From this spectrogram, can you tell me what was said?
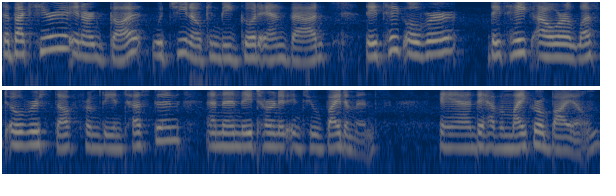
The bacteria in our gut, which you know can be good and bad, they take over they take our leftover stuff from the intestine and then they turn it into vitamins. And they have a microbiome.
